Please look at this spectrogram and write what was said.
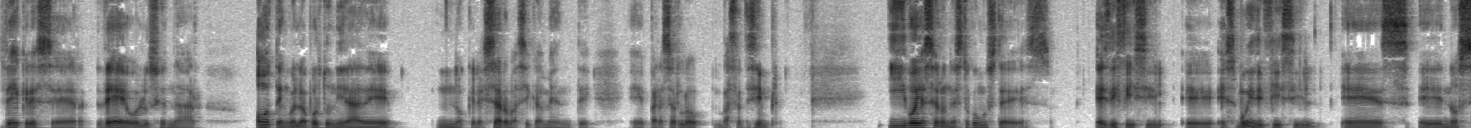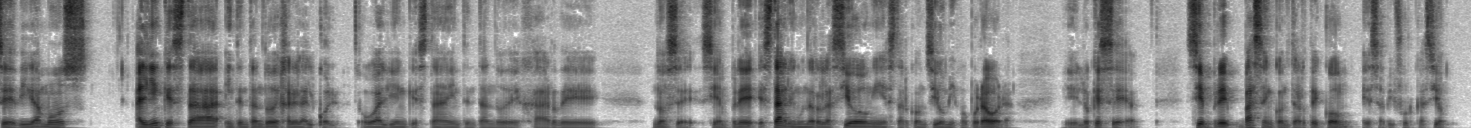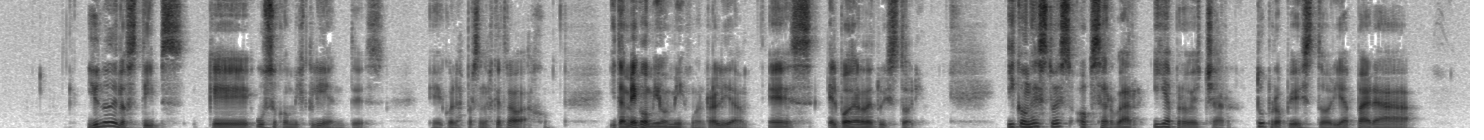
de crecer, de evolucionar, o tengo la oportunidad de no crecer básicamente, eh, para hacerlo bastante simple. Y voy a ser honesto con ustedes, es difícil, eh, es muy difícil, es, eh, no sé, digamos, alguien que está intentando dejar el alcohol o alguien que está intentando dejar de, no sé, siempre estar en una relación y estar consigo mismo por ahora, lo que sea, siempre vas a encontrarte con esa bifurcación. Y uno de los tips que uso con mis clientes, eh, con las personas que trabajo, y también conmigo mismo en realidad, es el poder de tu historia. Y con esto es observar y aprovechar tu propia historia para,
